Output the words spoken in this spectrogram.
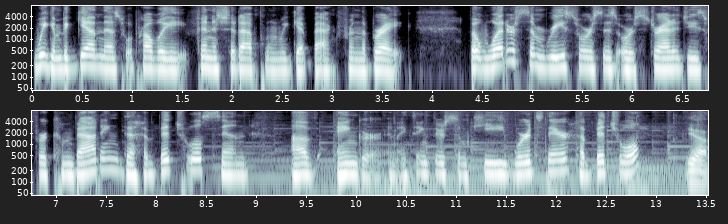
we can begin this. We'll probably finish it up when we get back from the break. But what are some resources or strategies for combating the habitual sin of anger? And I think there's some key words there. Habitual Yeah.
